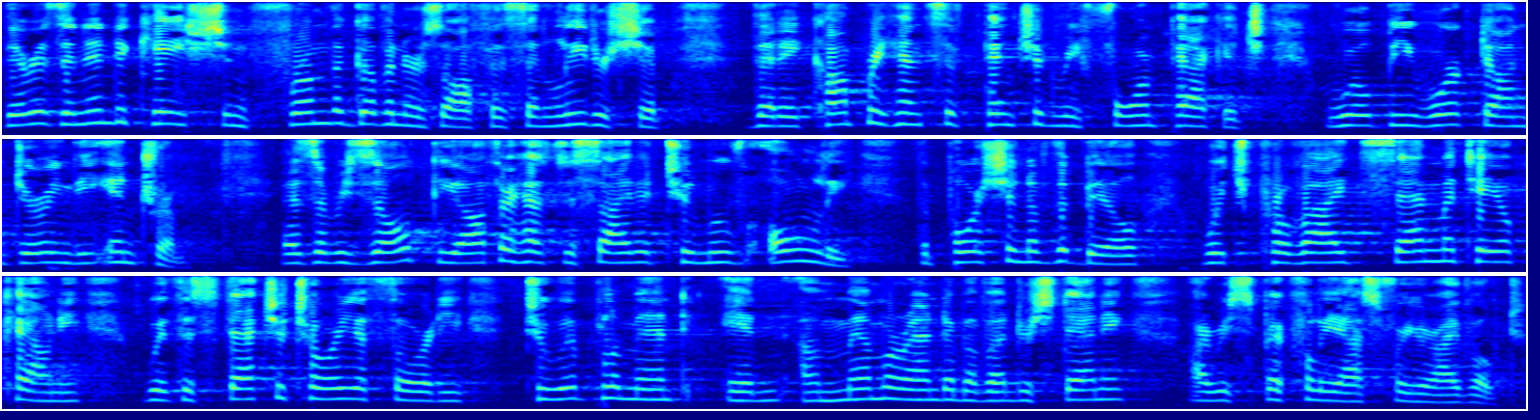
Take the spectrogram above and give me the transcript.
There is an indication from the governor's office and leadership that a comprehensive pension reform package will be worked on during the interim. As a result, the author has decided to move only the portion of the bill which provides San Mateo County with the statutory authority to implement in a memorandum of understanding. I respectfully ask for your aye vote.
